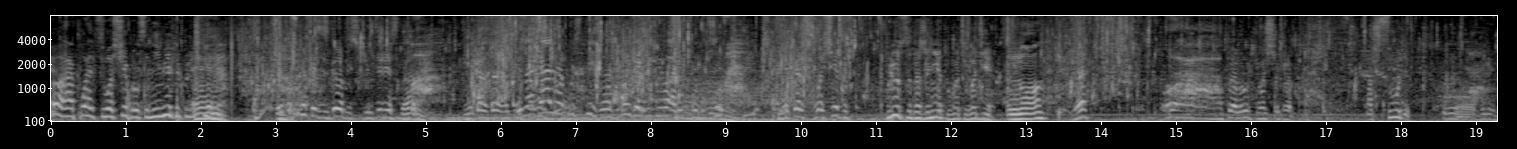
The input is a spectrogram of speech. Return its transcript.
А, пальцы вообще просто не имели пришли. Это сколько здесь градусов, интересно, а? Мне кажется, даже Ногами опустить, у нас ноги огибевают. Мне кажется, вообще тут плюса даже нету в этой воде. Но. А, прям руки вообще прям аж судят. О, блин.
